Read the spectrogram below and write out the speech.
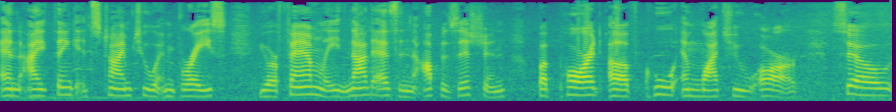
And I think it's time to embrace your family not as an opposition, but part of who and what you are. So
